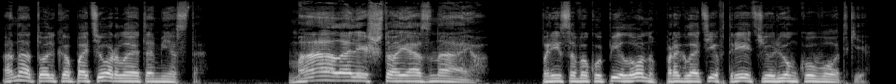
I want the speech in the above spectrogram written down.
Она только потерла это место. «Мало ли что я знаю», — присовокупил он, проглотив третью рюмку водки.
